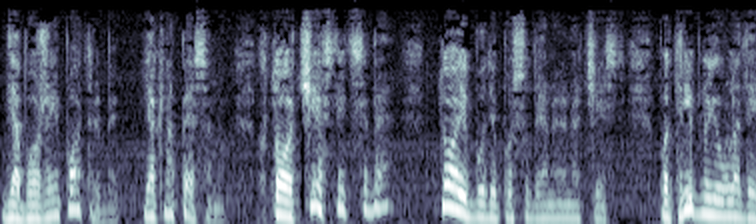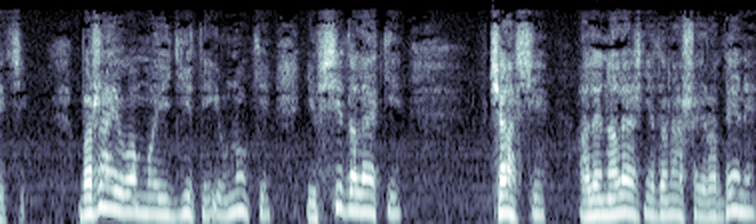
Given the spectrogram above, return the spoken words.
для Божої потреби, як написано, хто очистить себе, той буде посуденою на честь, потрібною владиці. Бажаю вам, мої діти і внуки, і всі далекі в часі, але належні до нашої родини,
